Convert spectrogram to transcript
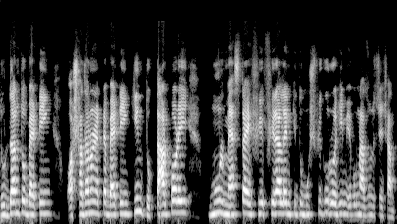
দুর্দান্ত ব্যাটিং অসাধারণ একটা ব্যাটিং কিন্তু তারপরেই মূল ম্যাচটায় ফিরালেন কিন্তু মুশফিকুর রহিম এবং নাজমুল হোসেন শান্ত।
